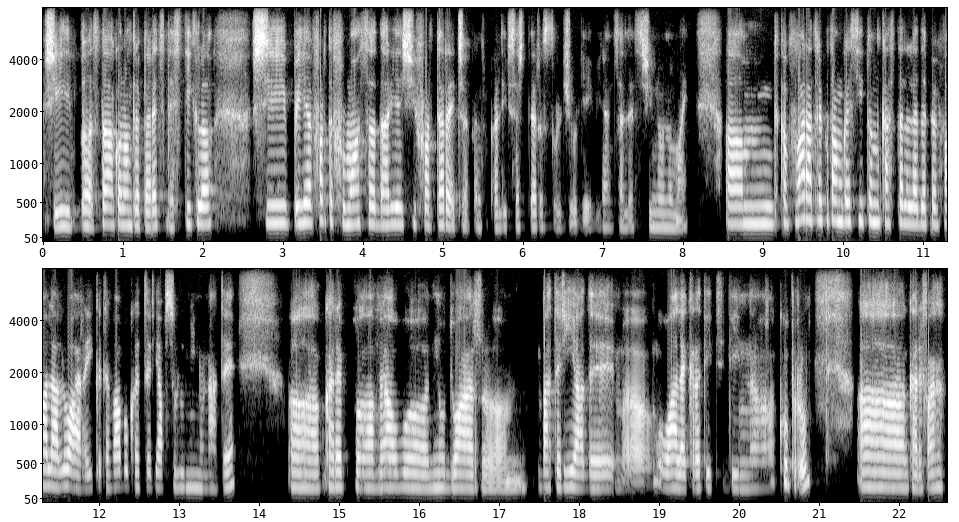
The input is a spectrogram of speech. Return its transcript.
și uh, stă acolo între pereți de sticlă și e foarte frumoasă, dar e și foarte rece, pentru că lipsește râsul Juliei, bineînțeles, și nu numai. Um, vara trecută am găsit în castelele de pe Valea Loarei câteva bucătării absolut minunate, uh, care aveau uh, nu doar uh, bateria de uh, oale crătiți din uh, cupru, uh, care, fac,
